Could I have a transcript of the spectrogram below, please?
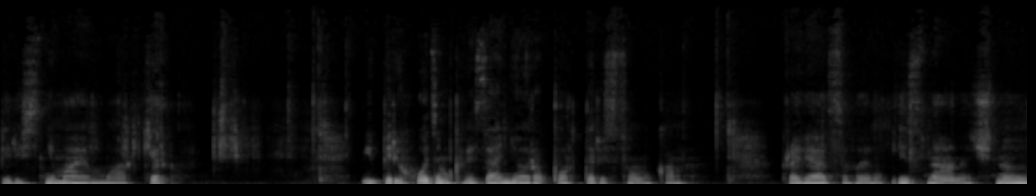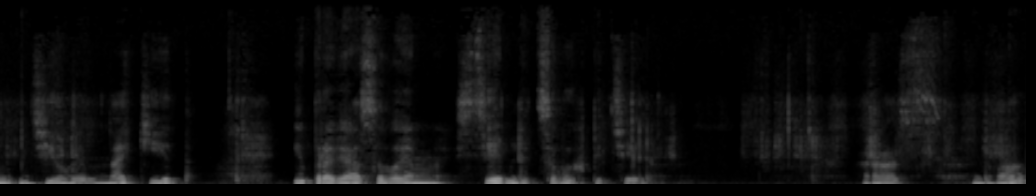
Переснимаем маркер и переходим к вязанию раппорта рисунка. Провязываем изнаночную, делаем накид и провязываем 7 лицевых петель. Раз, два,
